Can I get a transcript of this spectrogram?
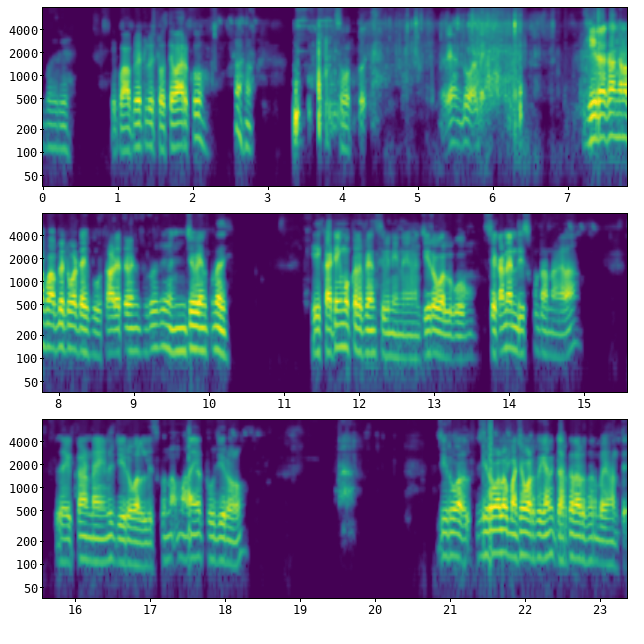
బయట ఈ పాపులెట్లు ఇట్లా వచ్చే వరకు వస్తాయి రెండు పడ్డాయి. ఈ రకంగా పాపులెట్లు పడ్డాయి ఇప్పుడు. తాడెట్ల వేసుకుంటుంది మంచిగా వెనుకున్నది ఇది కటింగ్ మొక్కలు ఫ్రెండ్స్ ఇవి నేను జీరో వాళ్ళు సెకండ్ హ్యాండ్ తీసుకుంటున్నాను కదా. సెకండ్ హ్యాండ్ జీరో వాళ్ళు తీసుకున్నా మన టూ జీరో. జీరో వాళ్ళ జీరో వాళ్ళకి మంచిగా పడుతుంది కానీ గరక ఆడుతాను భయం అంతే.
